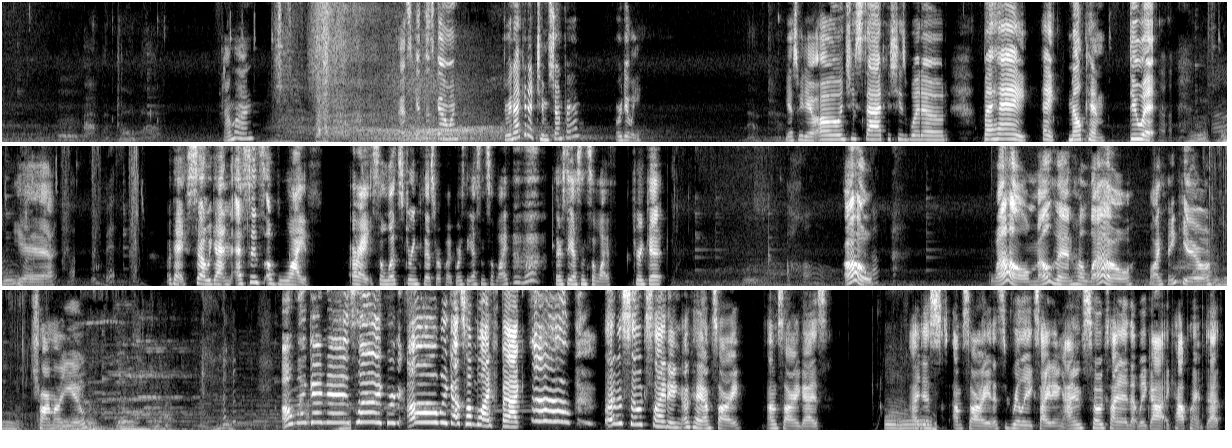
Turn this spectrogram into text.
Come on. Let's get this going. Do we not get a tombstone for him? Or do we? Yes, we do. Oh, and she's sad because she's widowed. But hey, hey, milk him. Do it. Yeah. Okay, so we got an essence of life. All right, so let's drink this real quick. Where's the essence of life? There's the essence of life. Drink it. Oh. Well, Melvin, hello. Why, thank you. Charmer you? Oh my goodness! Look, we're oh, we got some life back. Oh, that is so exciting. Okay, I'm sorry. I'm sorry, guys. I just, I'm sorry. It's really exciting. I'm so excited that we got a cow plant death.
